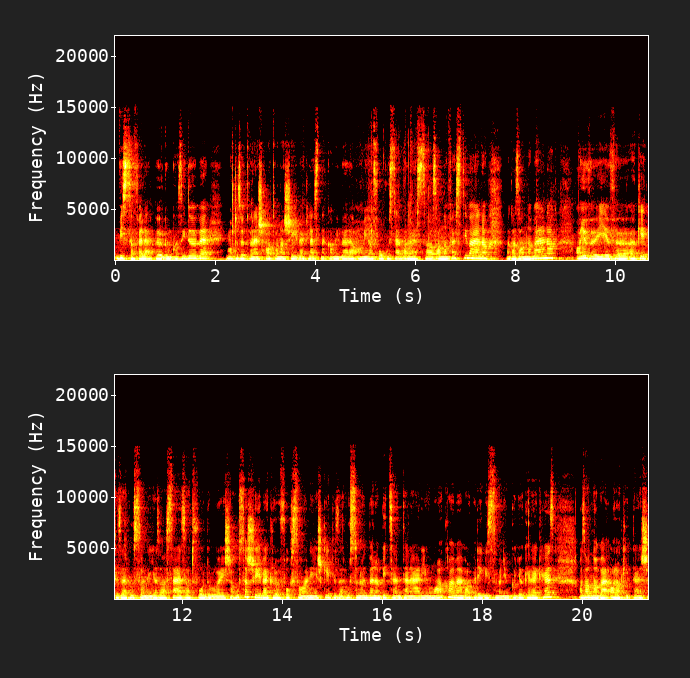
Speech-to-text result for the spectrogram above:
visszafele pörgünk az időbe. Most az 50-es, 60-as évek lesznek, amivel, ami a fókuszában lesz az Anna Fesztiválnak, meg az Anna Bálnak. A jövő év 2024 az a századforduló és a 20-as évekről fog szólni, és 2025-ben a bicentenárium alkalmával pedig visszamegyünk a gyökerekhez, az Annabál alakítás,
